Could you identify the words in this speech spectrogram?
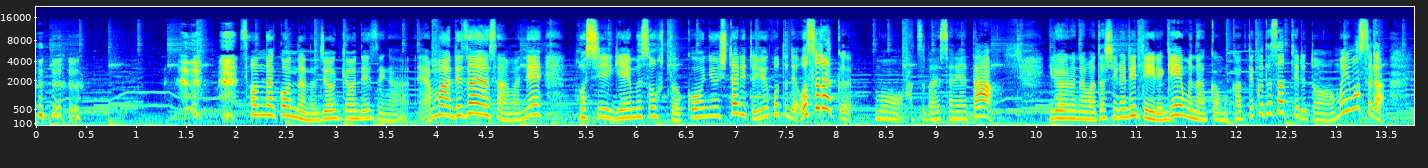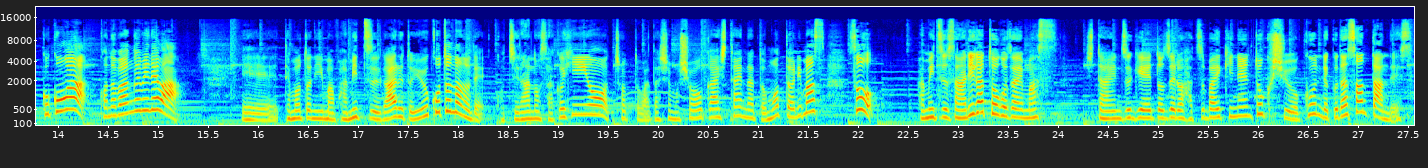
そんなこんなの状況ですがまあデザイアーさんはね欲しいゲームソフトを購入したりということでおそらくもう発売されたいろいろな私が出ているゲームなんかも買ってくださってるとは思いますがここはこの番組ではえー、手元に今ファミ通があるということなのでこちらの作品をちょっと私も紹介したいなと思っております。そうファミ通さんありがとうございます。シュタインズゲートゼロ発売記念特集を組んでくださったんです。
